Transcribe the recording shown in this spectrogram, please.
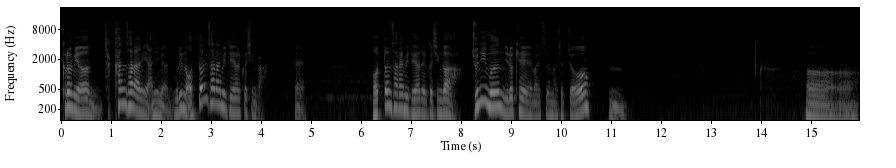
그러면 착한 사람이 아니면 우리는 어떤 사람이 되어야 할 것인가? 예. 어떤 사람이 되어야 될 것인가? 주님은 이렇게 말씀하셨죠. 음. 어,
